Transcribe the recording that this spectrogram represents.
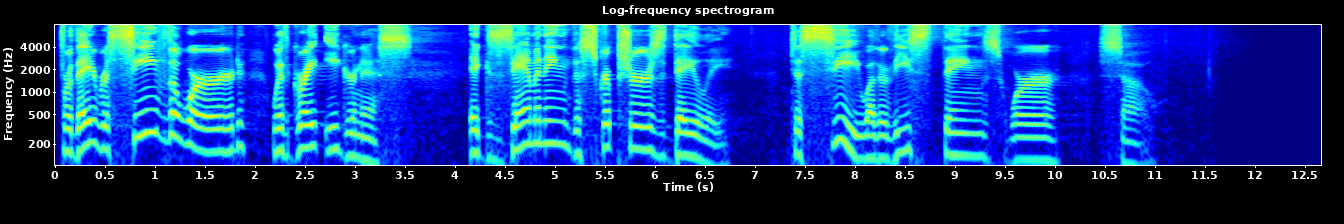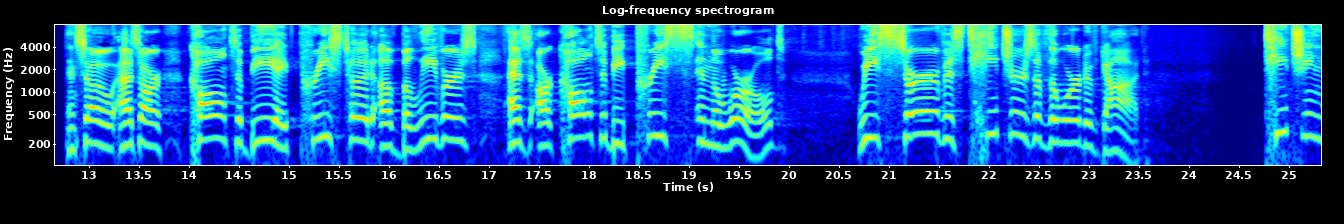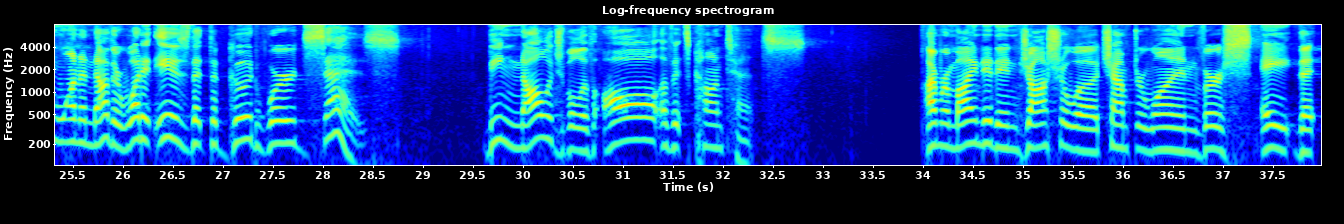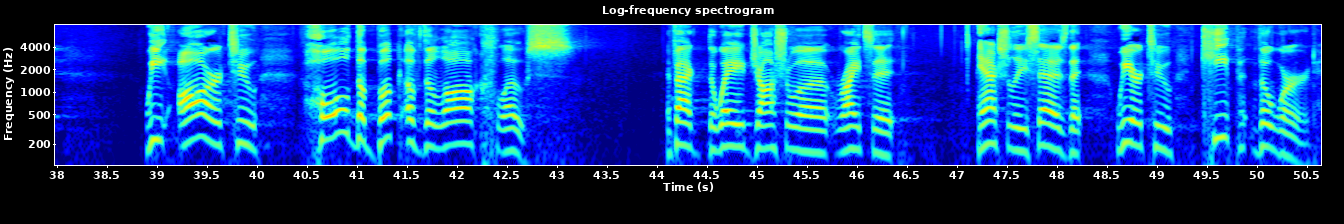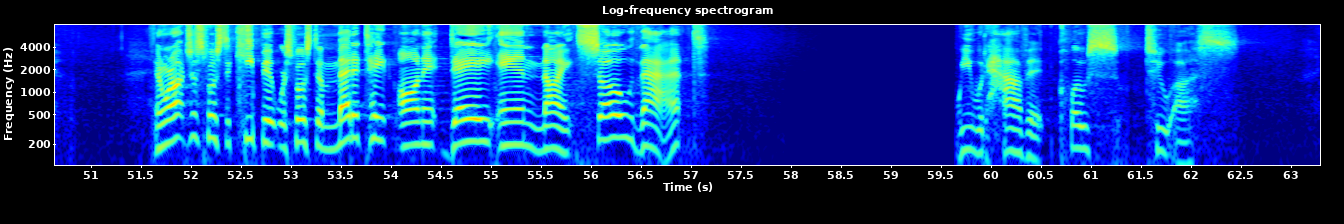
for they received the word with great eagerness, examining the scriptures daily to see whether these things were so. And so, as our call to be a priesthood of believers, as our call to be priests in the world, we serve as teachers of the Word of God, teaching one another what it is that the good Word says, being knowledgeable of all of its contents. I'm reminded in Joshua chapter 1, verse 8, that we are to hold the book of the law close. In fact, the way Joshua writes it, he actually says that we are to keep the word. And we're not just supposed to keep it, we're supposed to meditate on it day and night so that we would have it close to us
